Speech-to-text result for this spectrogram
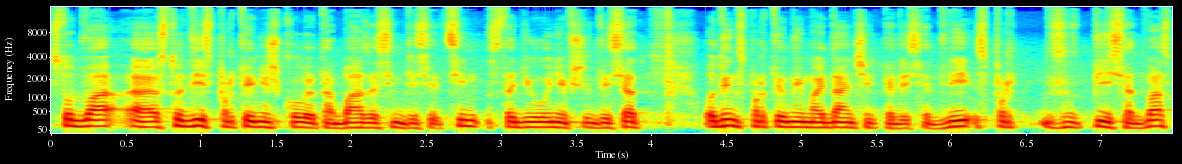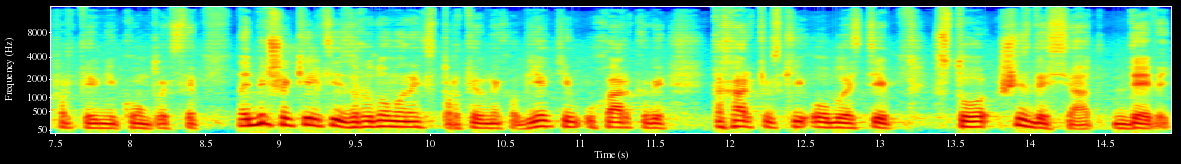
102, е, 102 спортивні школи та бази, 77 стадіонів, 61 спортивний майданчик, 52 спорт 52 спортивні комплекси. Найбільша кількість зруйнованих спортивних об'єктів у Харкові та Харківській області 169.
